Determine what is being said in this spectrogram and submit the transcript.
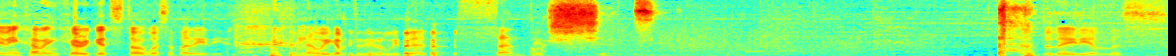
I mean, having her get stuck was a bad idea. now we have to deal with that sand pit. Oh, shit. to the Diablos.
